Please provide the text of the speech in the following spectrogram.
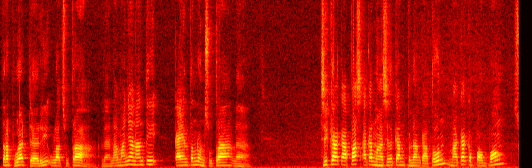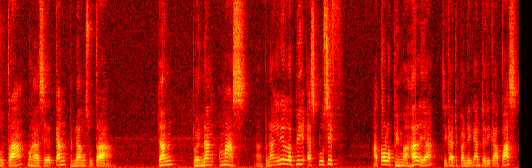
terbuat dari ulat sutra nah namanya nanti kain tenun sutra nah jika kapas akan menghasilkan benang katun maka kepompong sutra menghasilkan benang sutra dan benang emas. Nah, benang ini lebih eksklusif atau lebih mahal ya jika dibandingkan dari kapas.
